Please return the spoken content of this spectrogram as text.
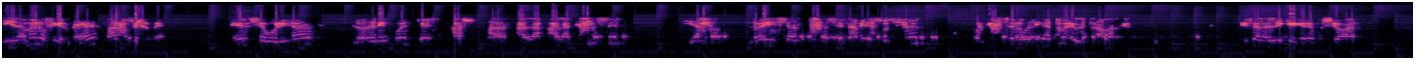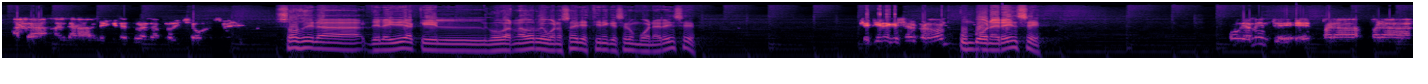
y la mano firme, ¿eh? mano firme. En seguridad, los delincuentes a, su- a- a la, a la cárcel y a reinsertarse en la vida social, porque va a ser obligatorio que trabajen. Esa es la ley que queremos llevar a la, a la legislatura de la provincia de Buenos Aires. ¿Sos de la, de la idea que el gobernador de Buenos Aires tiene que ser un bonaerense? ¿Qué tiene que ser, perdón? ¿Un bonaerense? Obviamente, eh, para, para,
